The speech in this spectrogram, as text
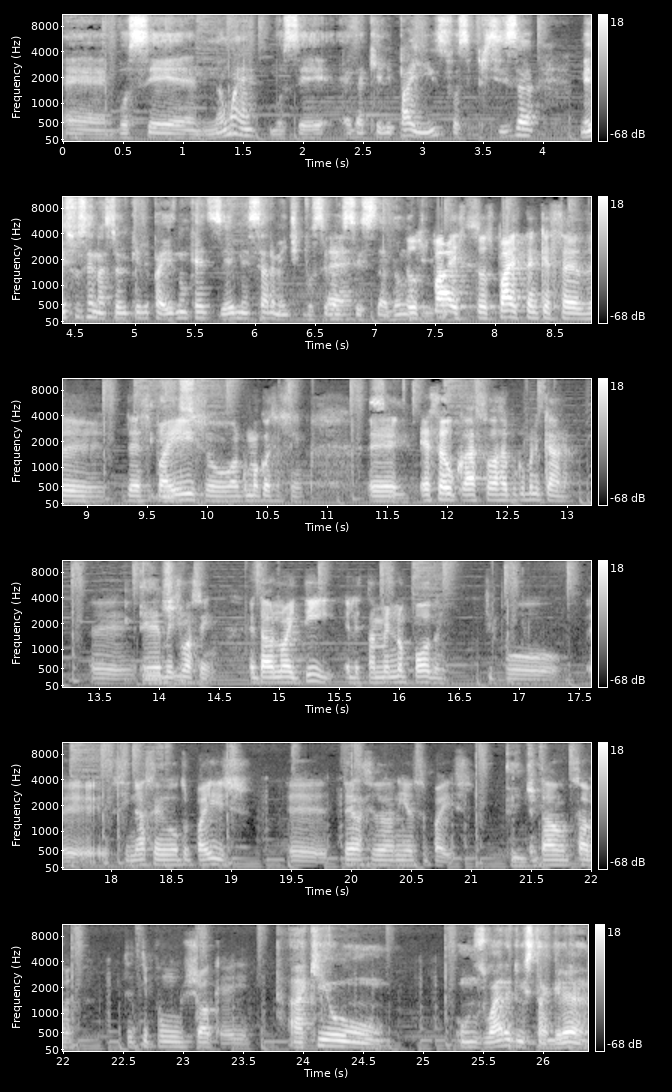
é, você não é, você é daquele país, você precisa mesmo se você nasceu naquele país, não quer dizer necessariamente que você é. vai ser cidadão seus pais, país. Seus pais têm que ser de, desse país Isso. ou alguma coisa assim. É, esse é o caso da República Dominicana. É, é, mesmo assim. Então, no Haiti, eles também não podem, tipo, é, se nascem em outro país, é, ter a cidadania desse país. Entendi. Então, sabe, tem tipo um choque aí. Aqui, um, um usuário do Instagram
